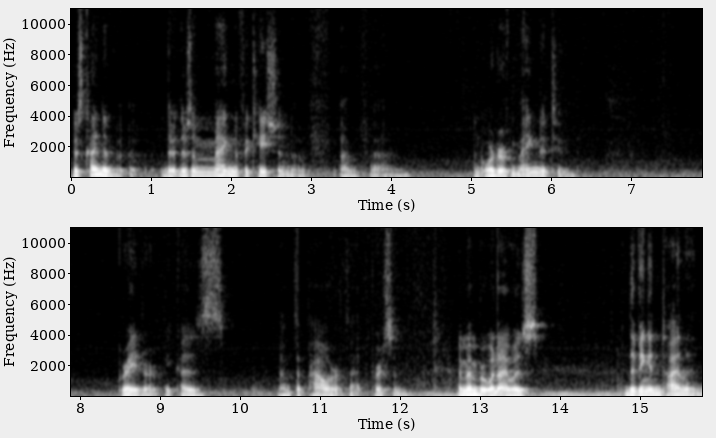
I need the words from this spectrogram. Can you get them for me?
there's kind of uh, there, there's a magnification of of uh, an order of magnitude greater because of the power of that person. I remember when I was living in Thailand,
